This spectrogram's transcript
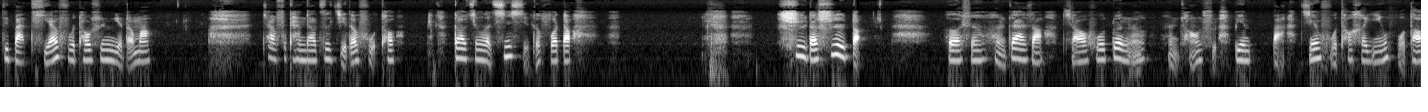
这把铁斧头是你的吗？”樵夫看到自己的斧头，高兴了，欣喜的说道。是的，是的，和珅很赞赏樵夫对人很诚实，并把金斧头和银斧头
